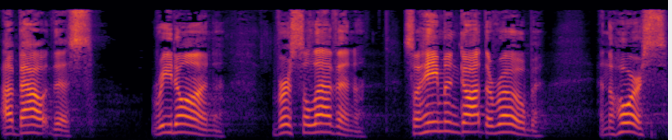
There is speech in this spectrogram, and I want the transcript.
about this. Read on. Verse 11. So Haman got the robe and the horse.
